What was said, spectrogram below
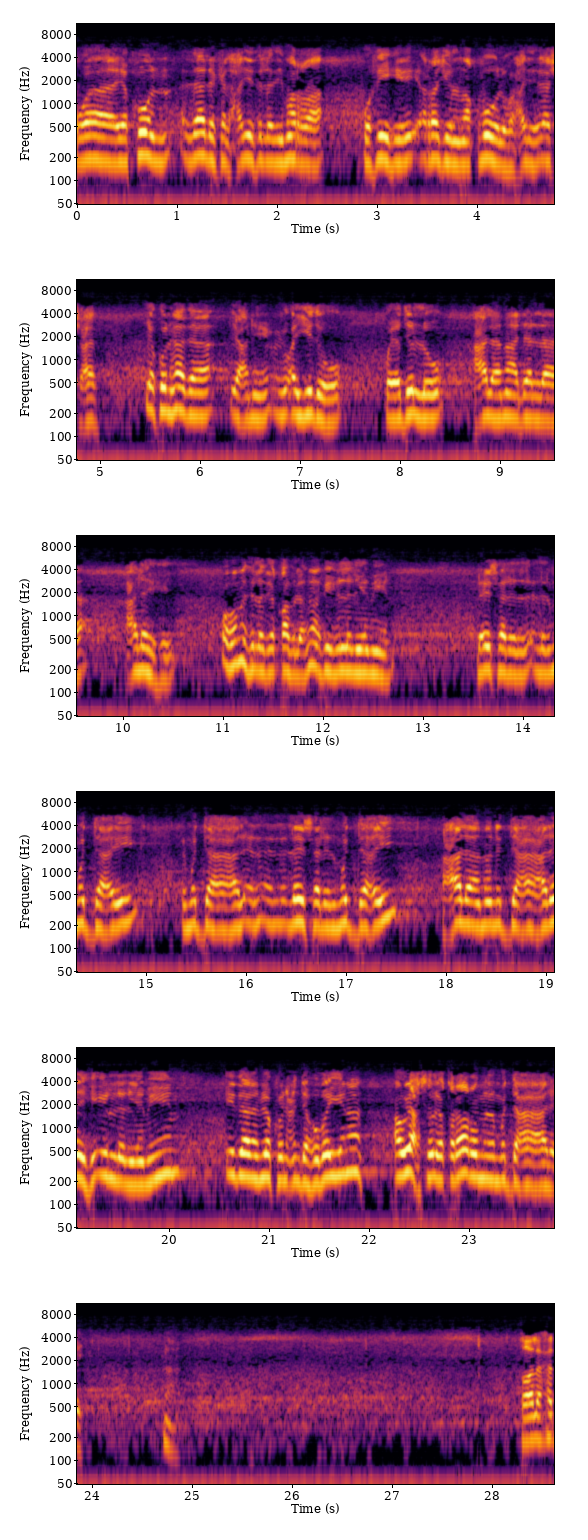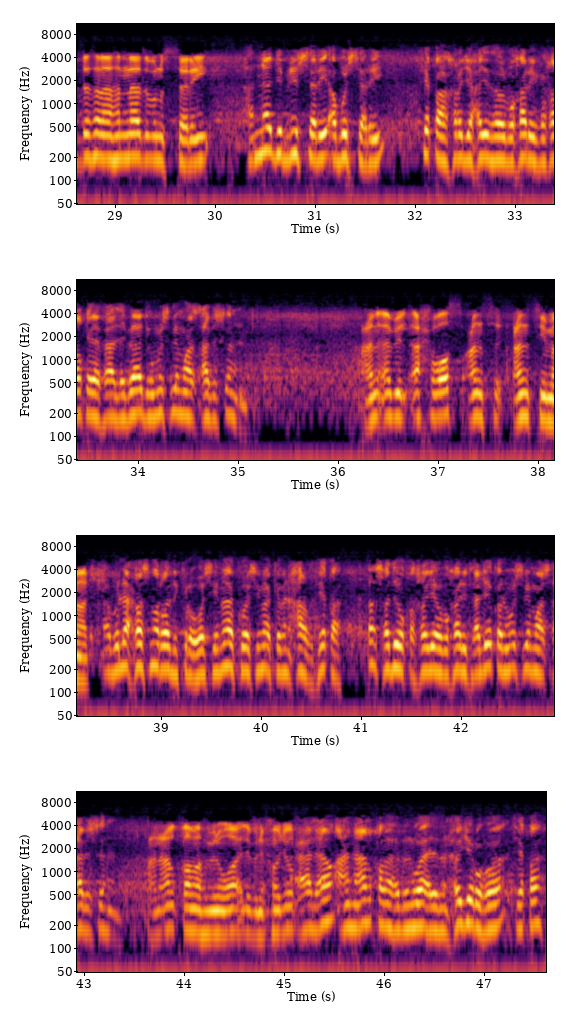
ويكون ذلك الحديث الذي مر وفيه الرجل المقبول وهو حديث الأشعث يكون هذا يعني يؤيده ويدل على ما دل عليه وهو مثل الذي قبله ما فيه إلا اليمين ليس للمدعي المدعى ليس للمدعي على من ادعى عليه إلا اليمين إذا لم يكن عنده بينة أو يحصل إقرار من المدعى عليه. نعم. قال حدثنا هناد بن السري. هناد بن السري أبو السري ثقة أخرج حديثه البخاري في خلق أفعال العباد ومسلم وأصحاب السنن. عن أبي الأحوص عن عن سماك. أبو الأحوص مر ذكره وسماك وسماك بن حرب ثقة صدوق أخرجه البخاري تعليقا ومسلم وأصحاب السنن. عن علقمة بن وائل بن حجر. عن علقمة بن وائل بن حجر وهو ثقة.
